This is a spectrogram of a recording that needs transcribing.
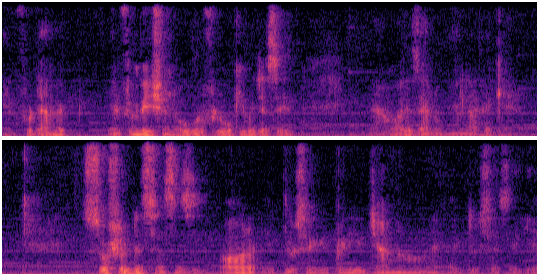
انفوڈیمک انفارمیشن اوور فلو کی وجہ سے ہمارے ذہنوں میں اللہ لایا گیا سوشل ڈسٹینسز اور ایک دوسرے کے قریب جانا اور ایک دوسرے سے یہ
